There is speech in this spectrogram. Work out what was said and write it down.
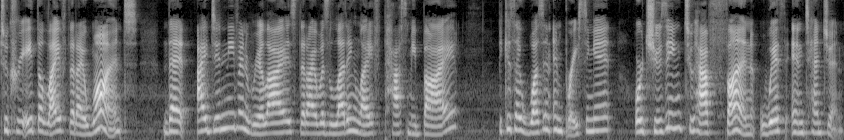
to create the life that I want that I didn't even realize that I was letting life pass me by because I wasn't embracing it or choosing to have fun with intention.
